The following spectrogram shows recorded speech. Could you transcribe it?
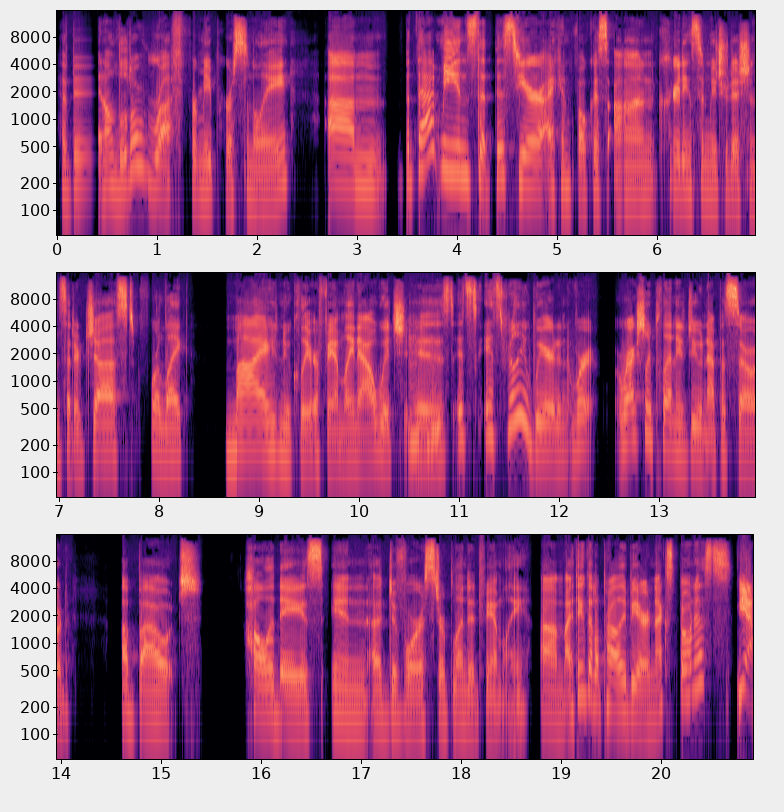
have been a little rough for me personally. Um, but that means that this year I can focus on creating some new traditions that are just for like my nuclear family now, which Mhm. is it's it's really weird. And we're we're actually planning to do an episode about holidays in a divorced or blended family. Um, I think that'll probably be our next bonus. Yeah.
